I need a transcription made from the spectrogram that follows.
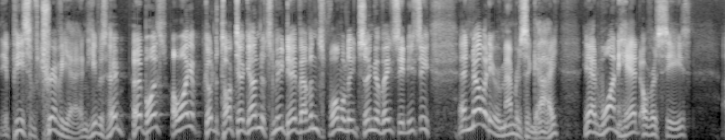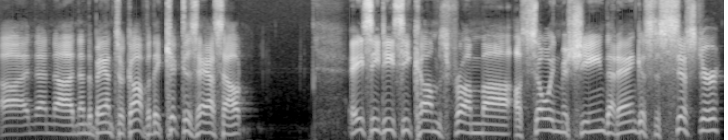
a piece of trivia. And he was, hey, hey, boys, how are you? Good to talk to you again. It's me, Dave Evans, former lead singer of ACDC. And nobody remembers the guy. He had one hit overseas. Uh, and then uh, and then the band took off, but they kicked his ass out. ACDC comes from uh, a sewing machine that Angus's sister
